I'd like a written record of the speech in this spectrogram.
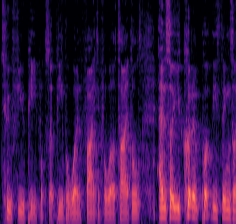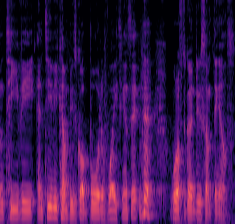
too few people. So people weren't fighting for world titles. And so you couldn't put these things on TV. And TV companies got bored of waiting and said, we're off to go and do something else.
